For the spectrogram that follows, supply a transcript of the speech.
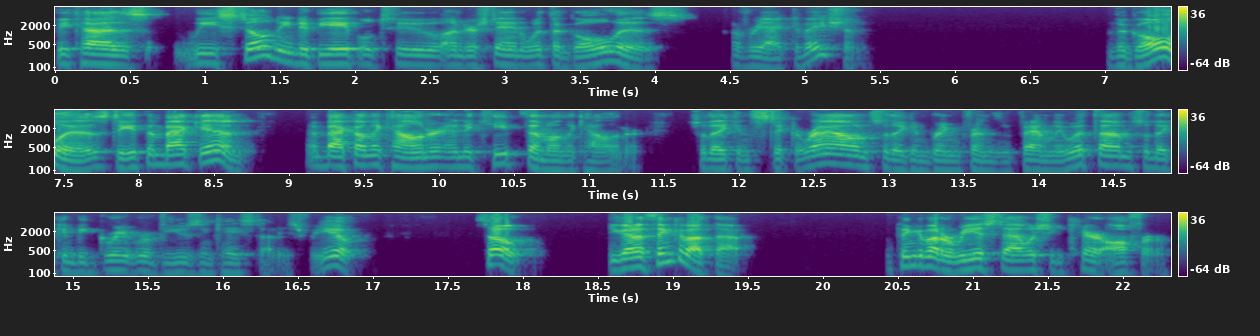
because we still need to be able to understand what the goal is of reactivation. The goal is to get them back in and back on the calendar and to keep them on the calendar so they can stick around, so they can bring friends and family with them, so they can be great reviews and case studies for you. So you got to think about that. Think about a reestablishing care offer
